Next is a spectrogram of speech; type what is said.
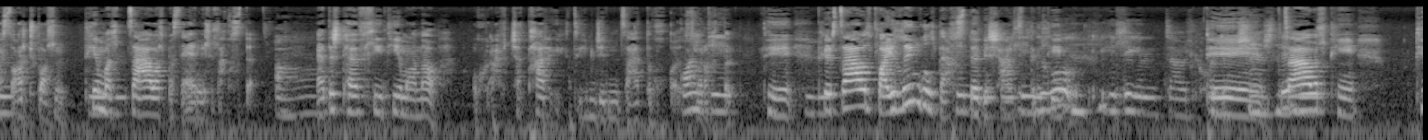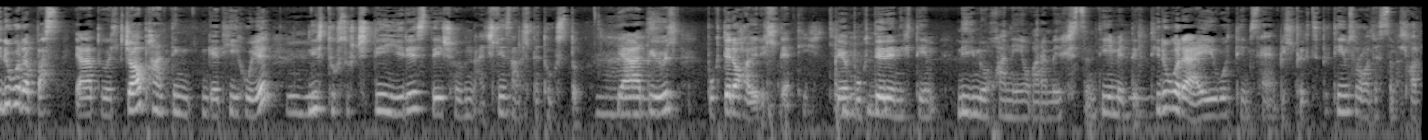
бас орж болно. Тэгэх юм бол заавал бас англи хэл авах хэрэгтэй. Ядаж TOEFL-ийн тийм оноо авч чадхаар хэмжээнд заадаг байхгүй Гоё сурахдаг. Тий. Тэгэхээр заавал bilingual байх хэрэгтэй гэж шаардлагатай хэлийг нь заавал өгөх Тий. Заавал тийм. Тэрүүгээрээ бас яагаад гэвэл job hunting ингээд хийх үеэр нийт төгсөгчдийн 90-с дээш хувь нь ажлын саналтай төгсдөг. Яагаад гэвэл бүгдээрээ хоёр хэлтэй. Тэгээ бүгдээрээ нэг тийм нийгмийн ухааны югаараа мэрэгсэн. Тийм эдэг. Тэрүүгээрээ аяйгуу тийм сайн бэлтгэгддэг. Тийм сургуулиасан болохоор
